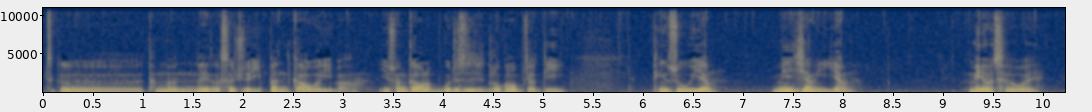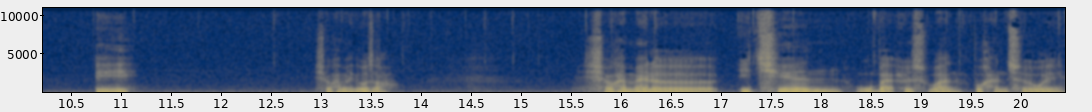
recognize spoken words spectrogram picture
这个他们那个社区的一半高而已吧，也算高了。不过就是楼高比较低，平数一样，面向一样，没有车位。诶，小凯买多少？小凯买了一千五百二十万，不含车位。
